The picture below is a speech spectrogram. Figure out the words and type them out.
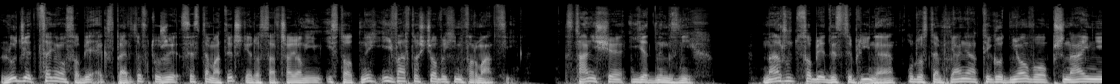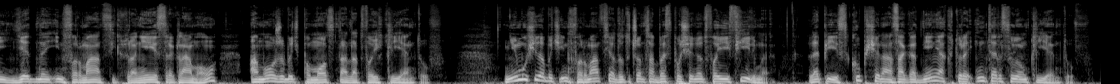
Ludzie cenią sobie ekspertów, którzy systematycznie dostarczają im istotnych i wartościowych informacji. Stań się jednym z nich. Narzuć sobie dyscyplinę udostępniania tygodniowo przynajmniej jednej informacji, która nie jest reklamą, a może być pomocna dla Twoich klientów. Nie musi to być informacja dotycząca bezpośrednio Twojej firmy. Lepiej skup się na zagadnieniach, które interesują klientów.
